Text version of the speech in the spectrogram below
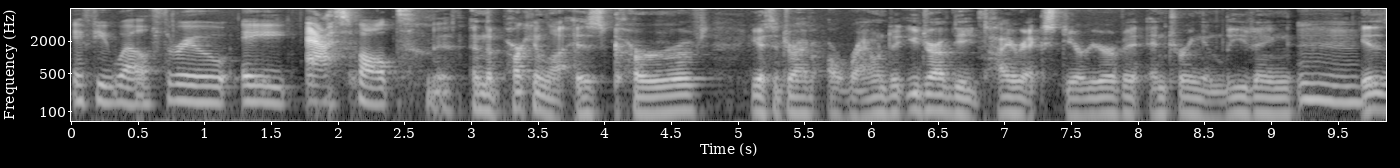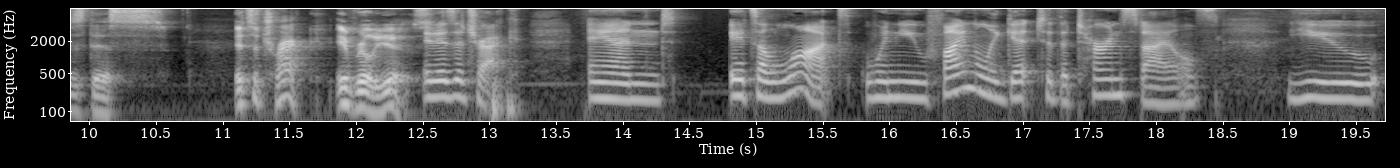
if you will, through a asphalt And the parking lot is curved. You have to drive around it. You drive the entire exterior of it, entering and leaving. Mm-hmm. It is this. It's a trek. It really is. It is a trek. And it's a lot when you finally get to the turnstiles. You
